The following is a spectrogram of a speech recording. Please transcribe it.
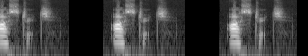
ostrich, ostrich, ostrich.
